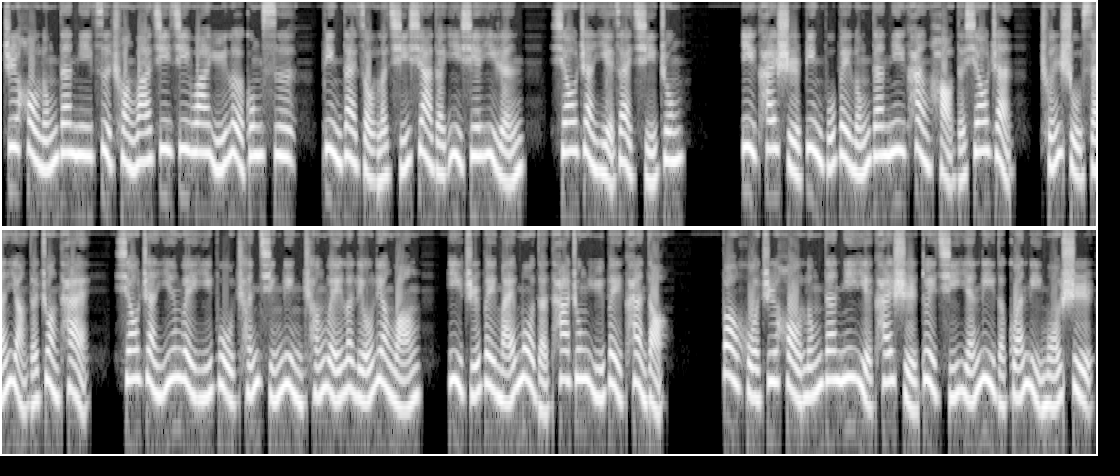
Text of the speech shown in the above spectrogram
之后，龙丹妮自创挖机机挖娱乐公司，并带走了旗下的一些艺人，肖战也在其中。一开始并不被龙丹妮看好的肖战，纯属散养的状态。肖战因为一部《陈情令》成为了流量王，一直被埋没的他终于被看到，爆火之后，龙丹妮也开始对其严厉的管理模式。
